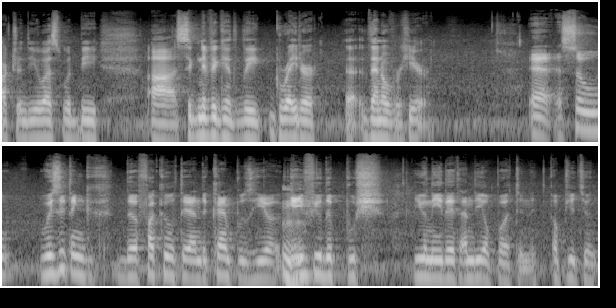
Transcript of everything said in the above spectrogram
doctor in the U.S. would be uh, significantly greater uh, than over here. Yeah, so visiting the faculty and the campus here Mm-hmm. gave you the push you need it and the opportunity. opportunity.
